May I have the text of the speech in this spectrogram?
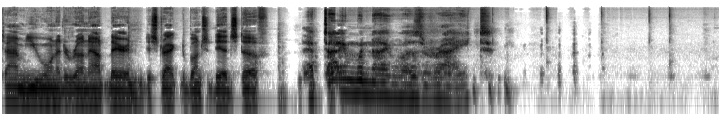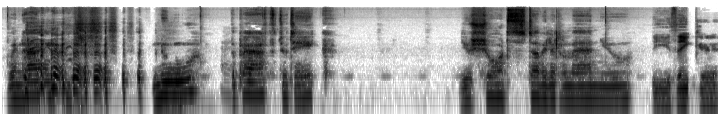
time you wanted to run out there and distract a bunch of dead stuff? That time when I was right. When I knew the path to take. You short, stubby little man, you. Do you think, uh,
